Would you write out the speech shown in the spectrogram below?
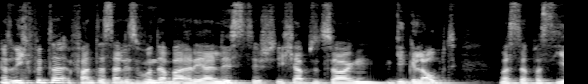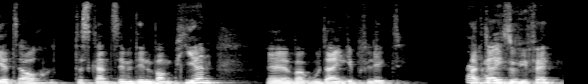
Also ich find, fand das alles wunderbar realistisch. Ich habe sozusagen geglaubt, was da passiert. Auch das Ganze mit den Vampiren äh, war gut eingepflegt. Hat gar, nicht so wie Fan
